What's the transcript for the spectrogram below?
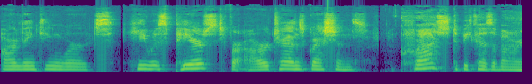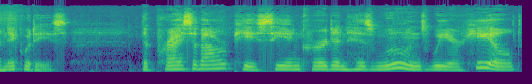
are linking words. He was pierced for our transgressions, crushed because of our iniquities. The price of our peace he incurred, in his wounds we are healed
